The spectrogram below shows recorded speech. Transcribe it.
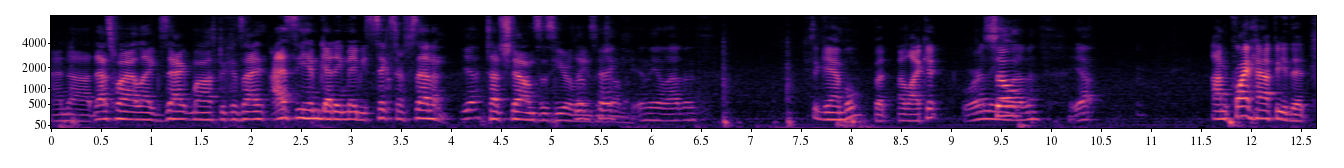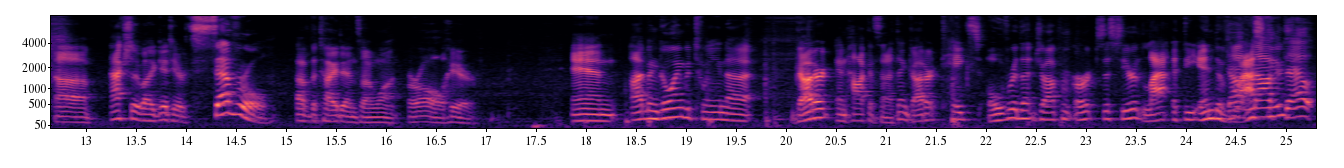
And uh, that's why I like Zack Moss because I, I see him getting maybe six or seven Yeah. touchdowns this year, Good ladies and gentlemen. in the eleventh. It's a gamble, but I like it. We're in the So- eleventh. Yeah. I'm quite happy that uh, actually when I get here, several of the tight ends I want are all here. And I've been going between uh, Goedert and Hockenson. I think Goedert takes over that job from Ertz this year. La- at the end of last year. Got last knocked year, out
